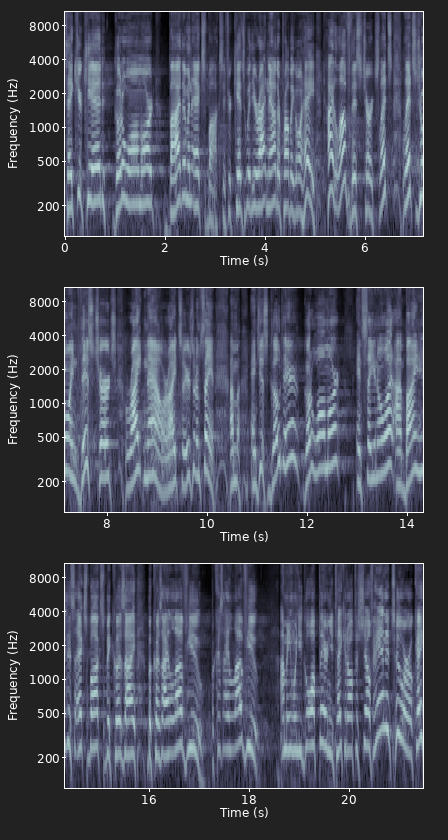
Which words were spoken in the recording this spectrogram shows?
take your kid, go to Walmart, buy them an Xbox. If your kid's with you right now, they're probably going, hey, I love this church. Let's, let's join this church right now, all right? So here's what I'm saying. Um, and just go there, go to Walmart, and say, you know what? I'm buying you this Xbox because I because I love you. Because I love you. I mean, when you go up there and you take it off the shelf, hand it to her, okay?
